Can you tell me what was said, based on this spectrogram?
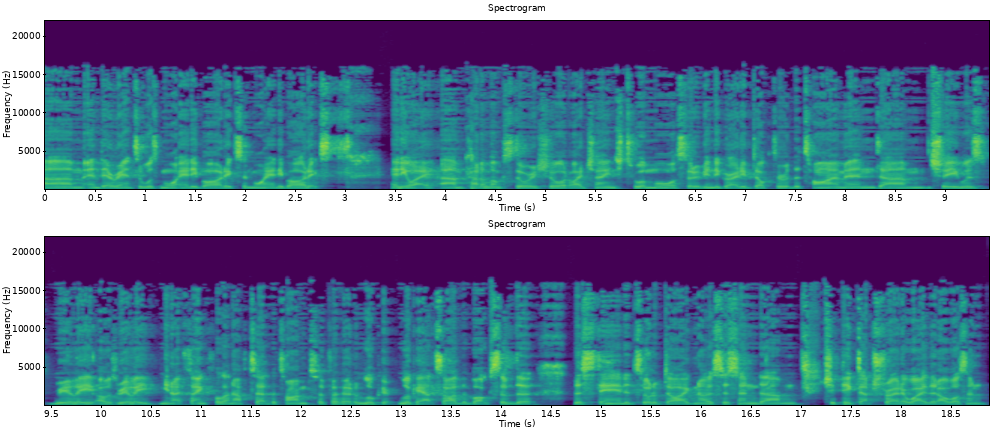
Um, and their answer was more antibiotics and more antibiotics. Anyway, um, cut a long story short, I changed to a more sort of integrative doctor at the time, and um, she was really, I was really, you know, thankful enough to, at the time to, for her to look at, look outside the box of the the standard sort of diagnosis, and um, she picked up straight away that I wasn't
